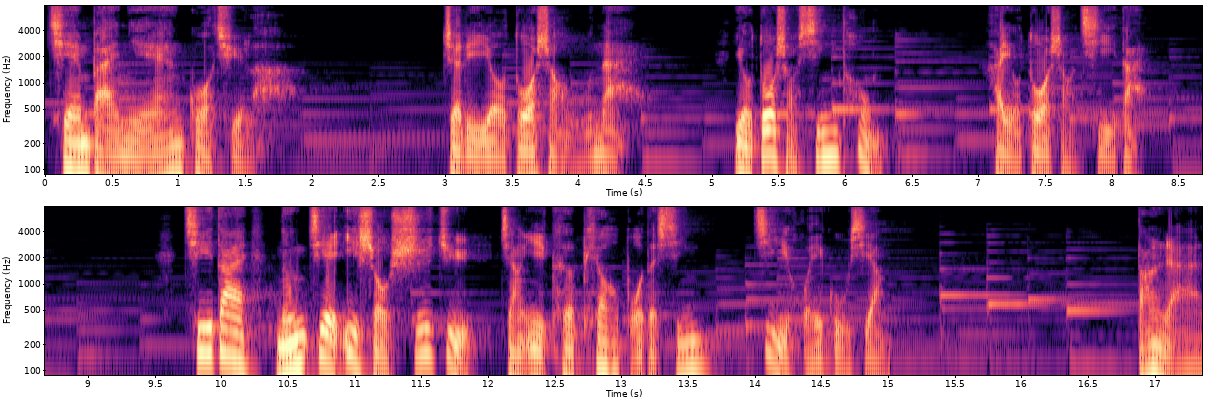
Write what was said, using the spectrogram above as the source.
千百年过去了，这里有多少无奈，有多少心痛，还有多少期待？期待能借一首诗句，将一颗漂泊的心寄回故乡。当然，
